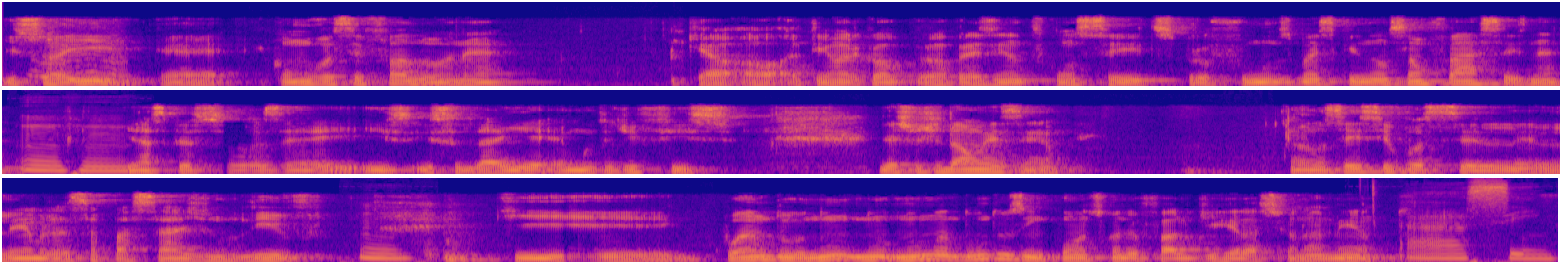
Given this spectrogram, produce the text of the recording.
Isso aí, é, como você falou, né? que é, tem hora que eu, eu, apresento conceitos profundos, mas que não são fáceis, né? Uhum. E as pessoas, é, isso, isso daí é muito difícil. Deixa eu te dar um exemplo. Eu não sei se você lembra dessa passagem no livro, hum. que quando, num, num, num, dos encontros, quando eu falo de relacionamento, ah, sim.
